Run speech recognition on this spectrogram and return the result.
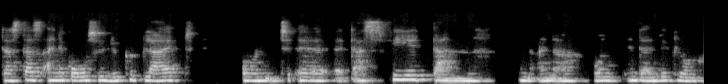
dass das eine große Lücke bleibt. Und das fehlt dann in einer in der Entwicklung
